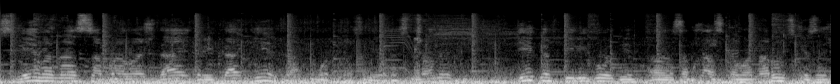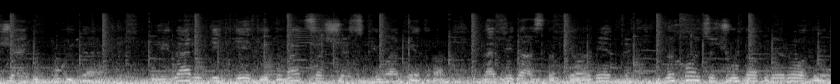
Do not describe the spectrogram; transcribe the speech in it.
Слева нас сопровождает река Гека. Вот с левой стороны. Гека в переводе а, с абхазского на русский означает бульда. Длина реки Геки 26 километров. На 12 километре находится чудо природы.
